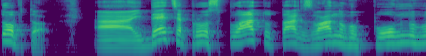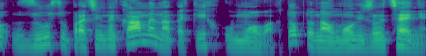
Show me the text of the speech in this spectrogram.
Тобто а, йдеться про сплату так званого повного ЗУСу працівниками на таких умовах, тобто на умові злицення.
